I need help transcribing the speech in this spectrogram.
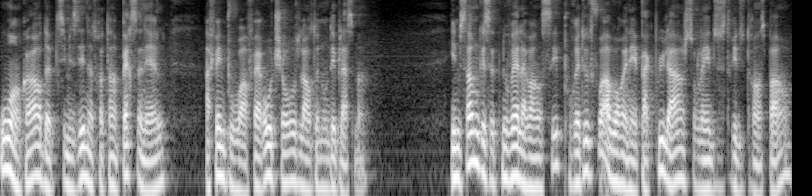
ou encore d'optimiser notre temps personnel afin de pouvoir faire autre chose lors de nos déplacements. Il me semble que cette nouvelle avancée pourrait toutefois avoir un impact plus large sur l'industrie du transport,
